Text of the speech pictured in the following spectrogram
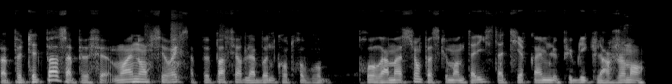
Bah, peut-être pas, ça peut faire. Moi, non, c'est vrai que ça peut pas faire de la bonne contre-programmation parce que Mentalist attire quand même le public largement.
